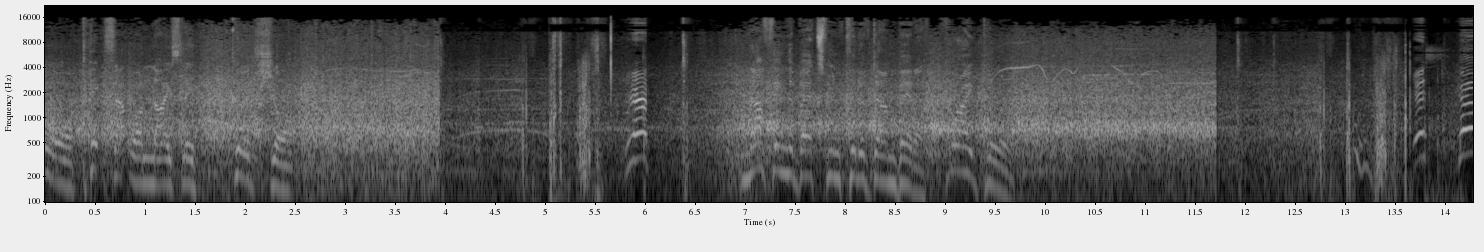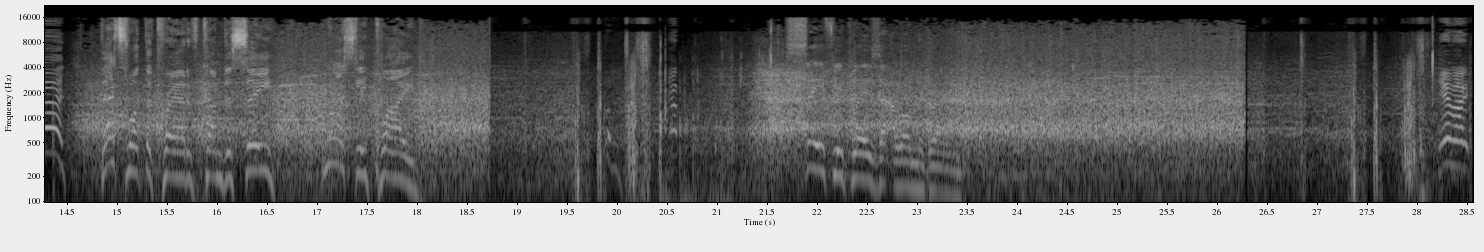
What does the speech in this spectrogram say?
Oh, picks that one nicely. Good shot. Yep. Nothing the batsman could have done better. Great ball. Yes, good. That's what the crowd have come to see. Nicely played. Yep. Safely plays that along the ground. Yeah, mate.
